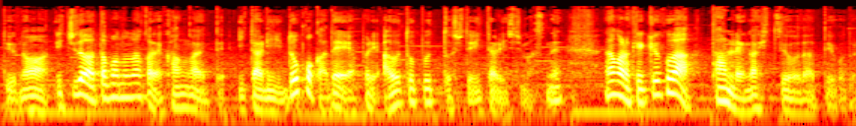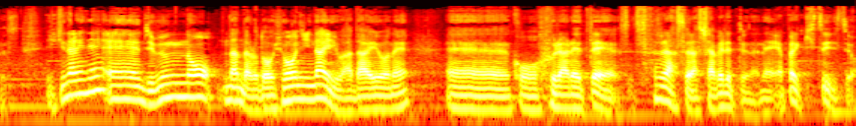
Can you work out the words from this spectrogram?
ていうのは、一度頭の中で考えていたり、どこかでやっぱりアウトプットしていたりしますね。だから結局は鍛錬が必要だっていうことです。いきなりね、えー、自分の、なんだろう、土俵にない話題をね、えー、こう振られて、スラスラ喋るっていうのはね、やっぱりきついですよ。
